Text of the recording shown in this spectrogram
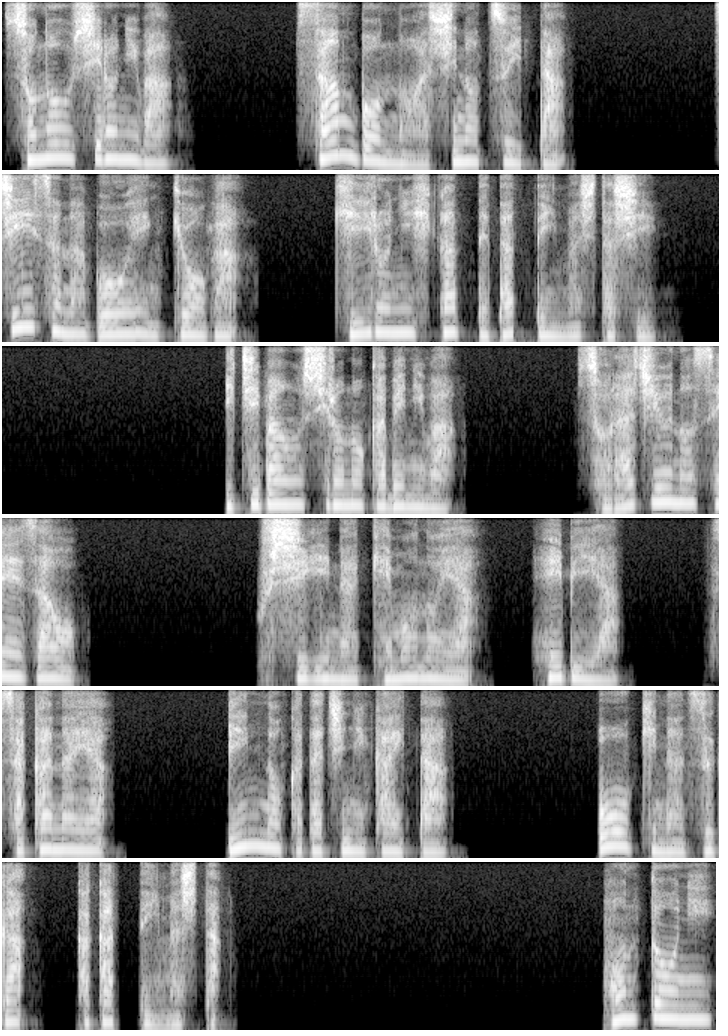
その後ろには三本の足のついた小さな望遠鏡が黄色に光って立っていましたし一番後ろの壁には空中の星座を不思議な獣や蛇や魚や瓶の形に描いた大きな図がかかっていました。本当に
